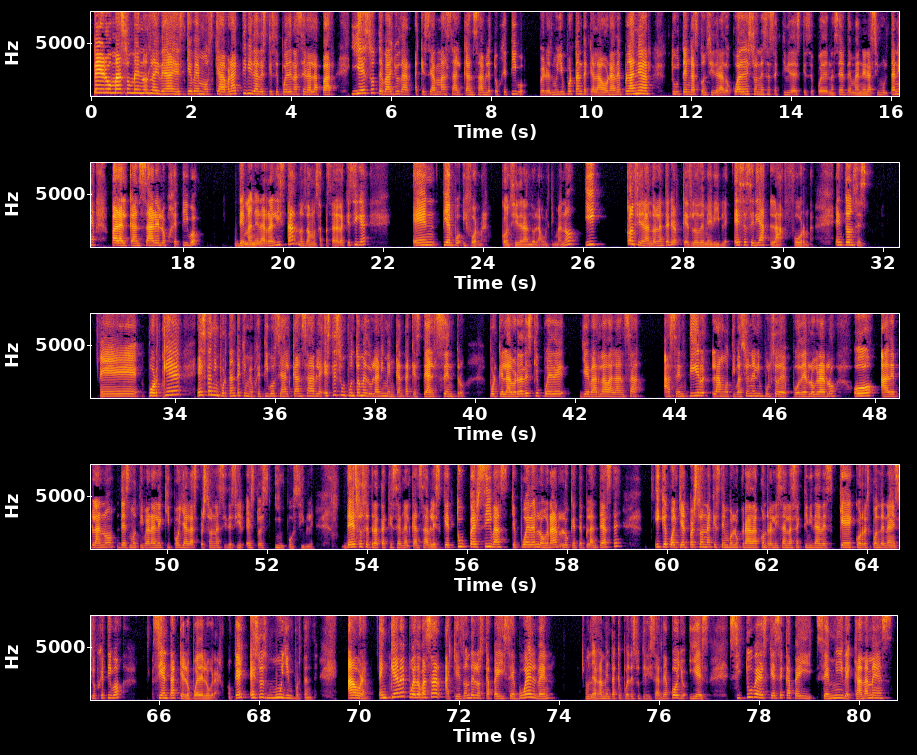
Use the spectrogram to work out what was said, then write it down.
Pero más o menos la idea es que vemos que habrá actividades que se pueden hacer a la par y eso te va a ayudar a que sea más alcanzable tu objetivo pero es muy importante que a la hora de planear tú tengas considerado cuáles son esas actividades que se pueden hacer de manera simultánea para alcanzar el objetivo de manera realista. Nos vamos a pasar a la que sigue en tiempo y forma, considerando la última, ¿no? Y considerando la anterior, que es lo de medible. Esa sería la forma. Entonces, eh, ¿por qué es tan importante que mi objetivo sea alcanzable? Este es un punto medular y me encanta que esté al centro, porque la verdad es que puede llevar la balanza a sentir la motivación, el impulso de poder lograrlo o a de plano desmotivar al equipo y a las personas y decir esto es imposible. De eso se trata que sean alcanzables, que tú percibas que puedes lograr lo que te planteaste y que cualquier persona que esté involucrada con realizar las actividades que corresponden a ese objetivo sienta que lo puede lograr, ¿ok? Eso es muy importante. Ahora, ¿en qué me puedo basar? Aquí es donde los KPI se vuelven una herramienta que puedes utilizar de apoyo y es, si tú ves que ese KPI se mide cada mes,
